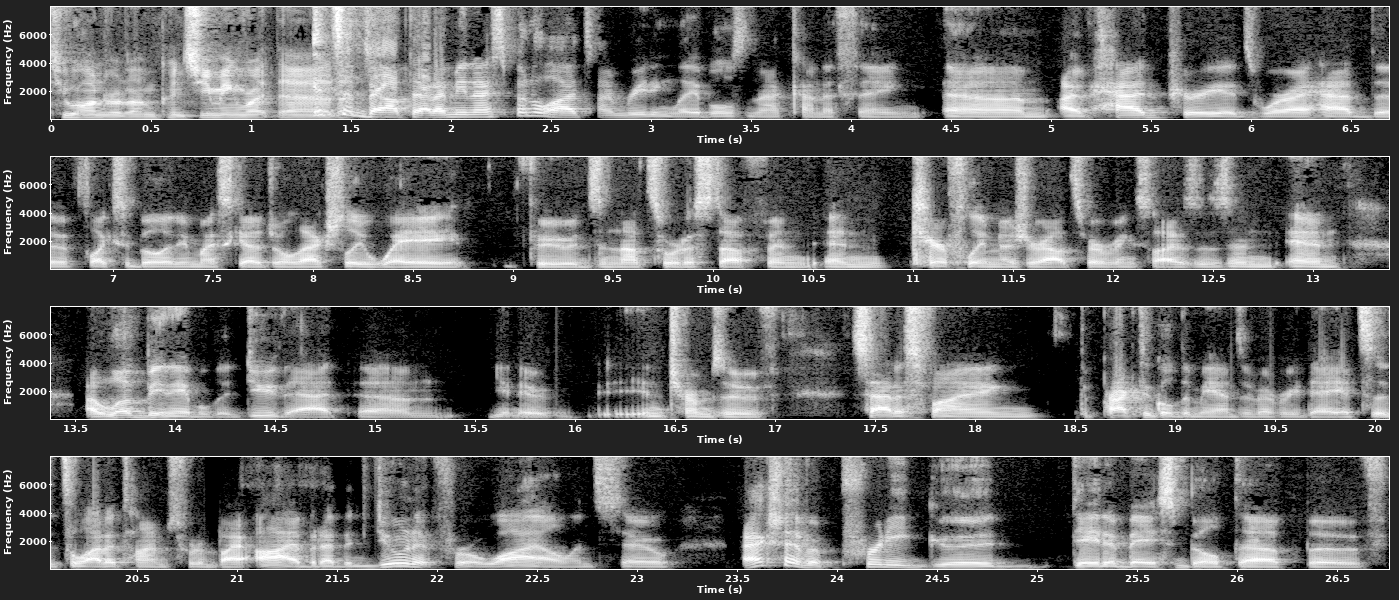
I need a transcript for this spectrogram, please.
200 I'm consuming right there. It's about that. I mean, I spend a lot of time reading labels and that kind of thing. Um, I've had periods where I had the flexibility in my schedule to actually weigh foods and that sort of stuff and, and carefully measure out serving sizes. And, and I love being able to do that, um, you know, in terms of satisfying the practical demands of every day. It's, it's a lot of times sort of by eye, but I've been doing it for a while. And so I actually have a pretty good database built up of,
